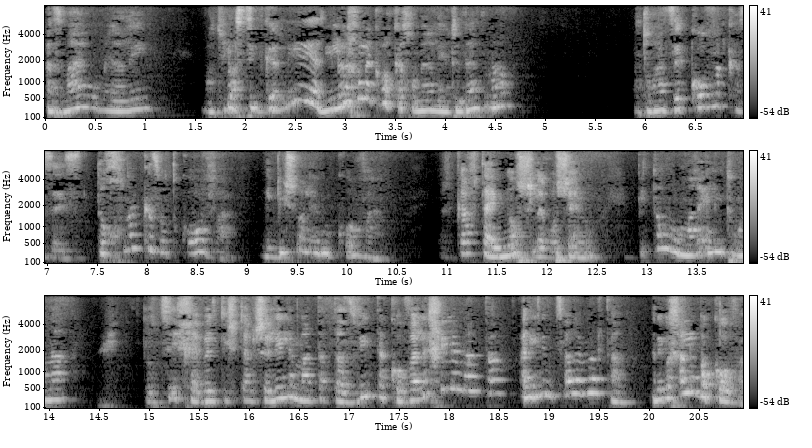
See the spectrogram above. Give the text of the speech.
אז מה הוא אומר לי? אמרתי לו, אז תתגלי, אני לא יכולה כבר כך. אומר לי, את יודעת מה? את רואה, זה כובע כזה, זה תוכנה כזאת כובע. הלבישו עלינו כובע. הרכבת אנוש לראשנו. פתאום הוא מראה לי תמונה תוציאי חבל, תשתלשלי למטה, תעזבי את הכובע, לכי למטה. אני נמצא למטה. אני בכלל לא בכובע.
